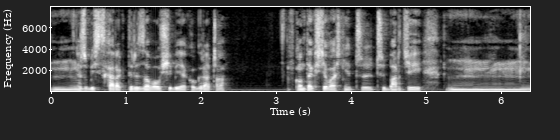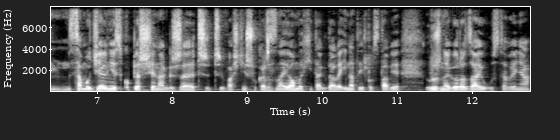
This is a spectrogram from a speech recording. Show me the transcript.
mm, żebyś scharakteryzował siebie jako gracza w kontekście właśnie, czy, czy bardziej mm, samodzielnie skupiasz się na grze, czy, czy właśnie szukasz znajomych i tak dalej i na tej podstawie różnego rodzaju ustawienia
